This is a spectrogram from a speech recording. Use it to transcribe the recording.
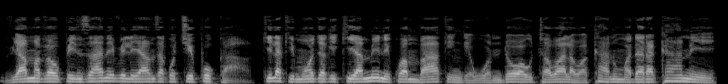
Vyama vya upinzani vilianza kuchipuka, kila kimoja kikiamini kwamba kingeuondoa utawala wa KANU madarakani.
